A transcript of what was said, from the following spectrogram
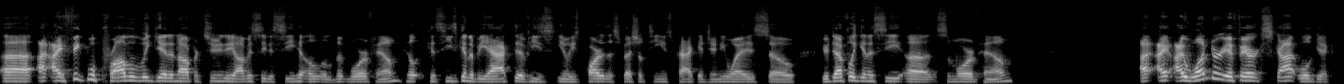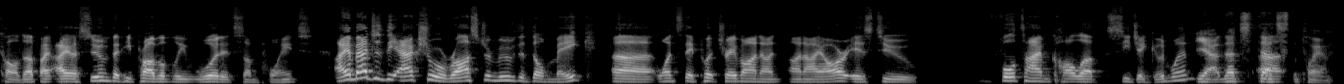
uh, I, I, think we'll probably get an opportunity, obviously, to see a little bit more of him because he's going to be active. He's you know he's part of the special teams package anyways, so you're definitely going to see uh, some more of him. I, I, wonder if Eric Scott will get called up. I, I, assume that he probably would at some point. I imagine the actual roster move that they'll make uh, once they put Trevon on on IR is to full time call up CJ Goodwin. Yeah, that's that's uh, the plan.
